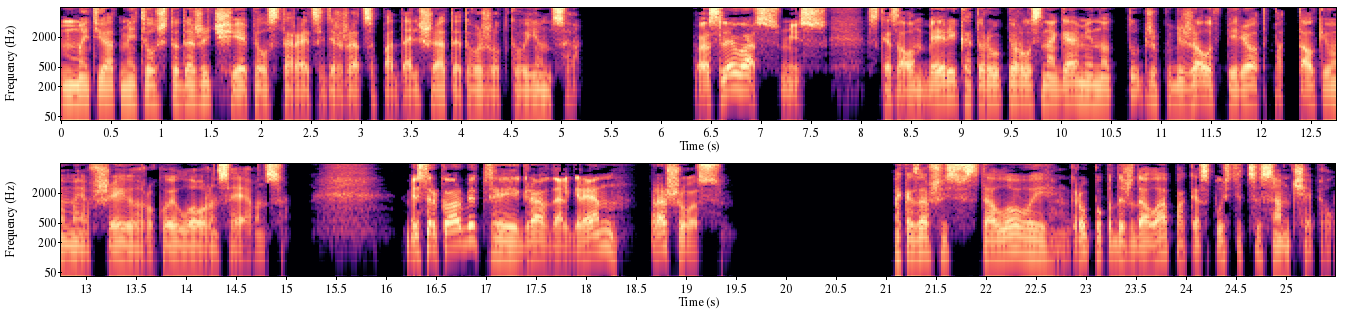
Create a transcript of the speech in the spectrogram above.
Мэтью отметил, что даже Чепел старается держаться подальше от этого жуткого юнца. «После вас, мисс», — сказал он Берри, которая уперлась ногами, но тут же побежала вперед, подталкиваемая в шею рукой Лоуренса Эванса. «Мистер Корбит и граф Дальгрен, прошу вас». Оказавшись в столовой, группа подождала, пока спустится сам Чепел.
